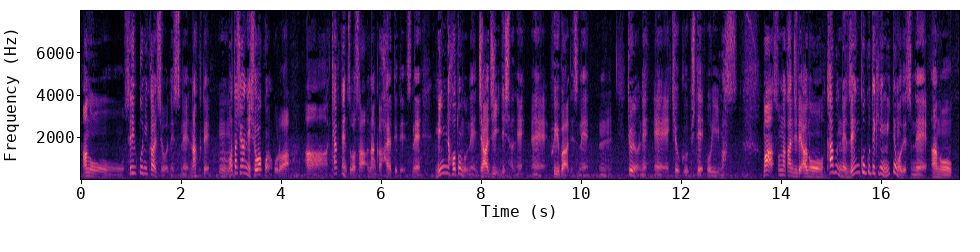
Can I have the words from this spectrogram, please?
あのー、制服に関してはですね、なくて、うん、私がね、小学校の頃は、あキャプテン翼なんか流行っててですね、みんなほとんどね、ジャージでしたね。えー、冬場ですね。うん。というのをね、えー、記憶しております。まあ、そんな感じで、あのー、多分ね、全国的に見てもですね、あのー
